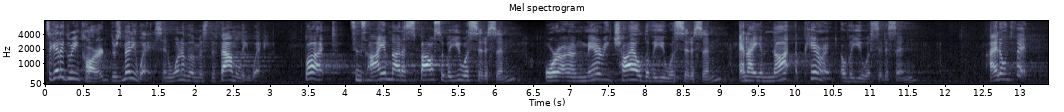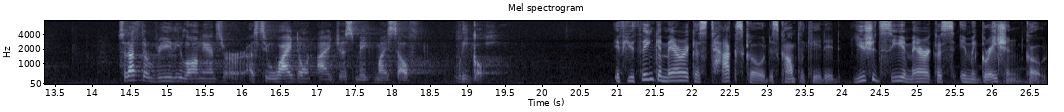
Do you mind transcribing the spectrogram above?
To get a green card, there's many ways, and one of them is the family way. But since I am not a spouse of a US citizen or an unmarried child of a US citizen, and I am not a parent of a US citizen, I don't fit. So that's the really long answer as to why don't I just make myself legal. If you think America's tax code is complicated, you should see America's immigration code.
